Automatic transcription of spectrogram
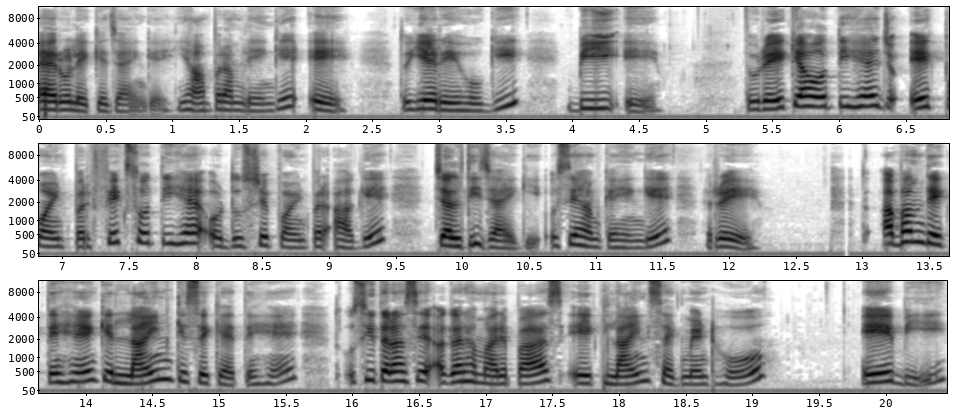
एरो लेके जाएँगे। यहाँ पर हम लेंगे ए तो ये रे होगी बी ए तो रे क्या होती है? जो एक पॉइंट पर फिक्स होती है और दूसरे पॉइंट पर आगे चलती जाएगी। उसे हम कहेंगे रे तो अब हम देखते हैं कि लाइन किसे कहते हैं। तो उसी तरह से अगर हमारे पास एक लाइन सेगमेंट हो ए बी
